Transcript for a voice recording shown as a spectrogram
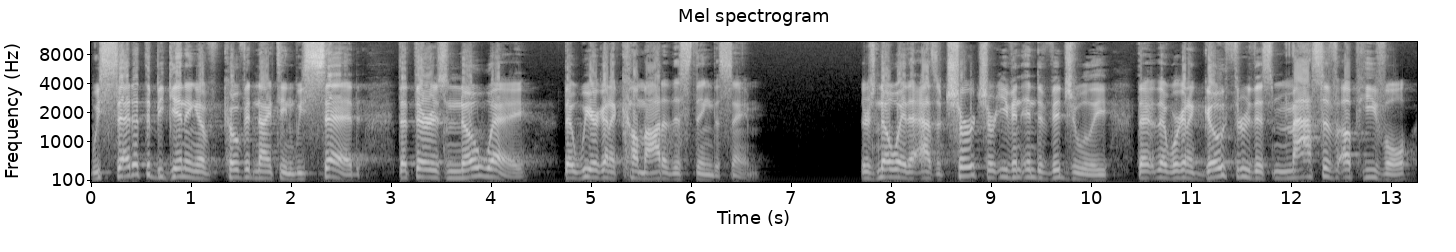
We said at the beginning of COVID 19, we said that there is no way that we are going to come out of this thing the same. There's no way that as a church or even individually that, that we're going to go through this massive upheaval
